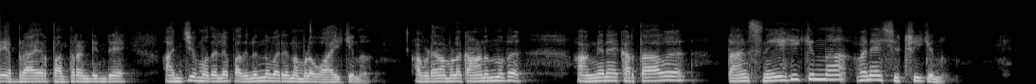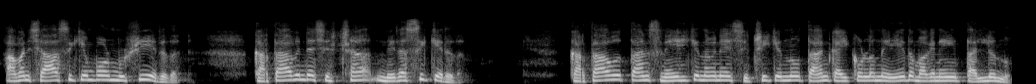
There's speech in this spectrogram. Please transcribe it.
എബ്രായർ പന്ത്രണ്ടിന്റെ അഞ്ച് മുതൽ പതിനൊന്ന് വരെ നമ്മൾ വായിക്കുന്നത്. അവിടെ നമ്മൾ കാണുന്നത് അങ്ങനെ കർത്താവ് താൻ സ്നേഹിക്കുന്നവനെ ശിക്ഷിക്കുന്നു. അവൻ ശാസിക്കുമ്പോൾ മുഷിയരുത്. കർത്താവിന്റെ ശിക്ഷ നിരസിക്കരുത്. കർത്താവ് താൻ സ്നേഹിക്കുന്നവനെ ശിക്ഷിക്കുന്നു താൻ കൈക്കൊള്ളുന്ന ഏത് മകനെയും തല്ലുന്നു.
